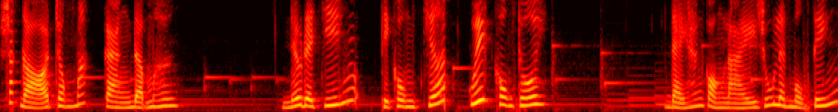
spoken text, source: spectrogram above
Sắc đỏ trong mắt càng đậm hơn. Nếu đã chiến thì không chết, quyết không thôi. Đại hán còn lại rú lên một tiếng,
